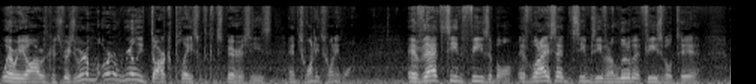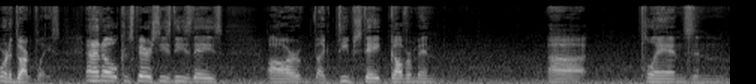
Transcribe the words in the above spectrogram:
where we are with conspiracies. We're in, a, we're in a really dark place with conspiracies in 2021. If that seems feasible, if what I said seems even a little bit feasible to you, we're in a dark place. And I know conspiracies these days are like deep state government uh, plans, and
